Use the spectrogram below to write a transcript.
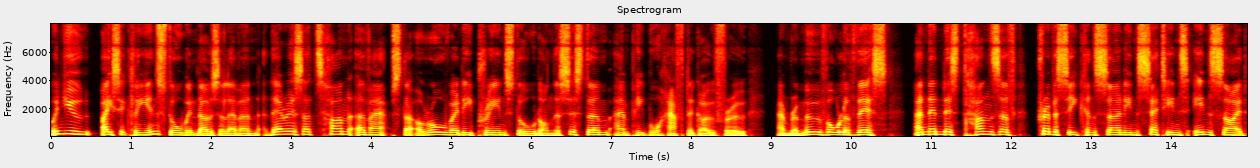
When you basically install Windows 11, there is a ton of apps that are already pre installed on the system, and people have to go through and remove all of this. And then there's tons of privacy concerning settings inside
